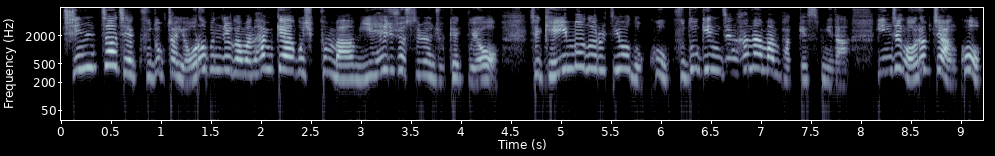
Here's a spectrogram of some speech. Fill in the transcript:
진짜 제 구독자 여러분들과만 함께하고 싶은 마음 이해해 주셨으면 좋겠고요. 제 개인 번호를 띄워놓고 구독 인증 하나만 받겠습니다. 인증 어렵지 않고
